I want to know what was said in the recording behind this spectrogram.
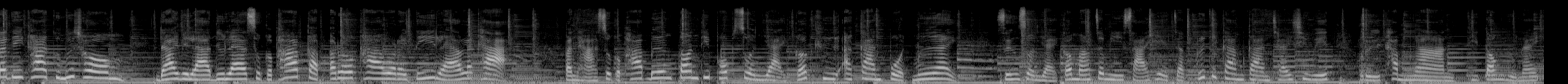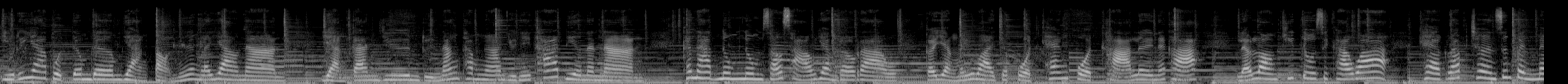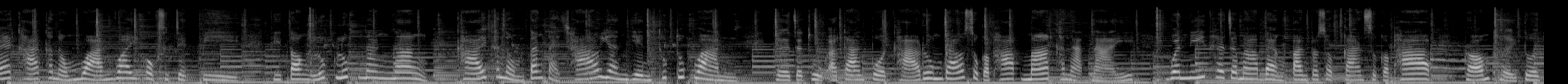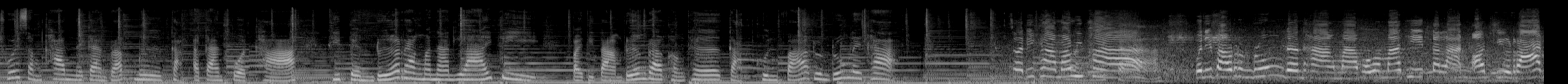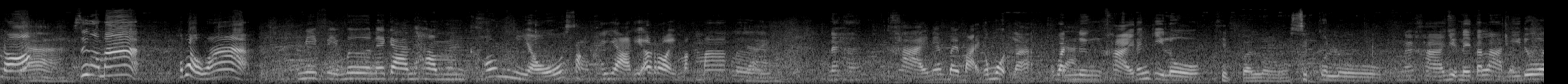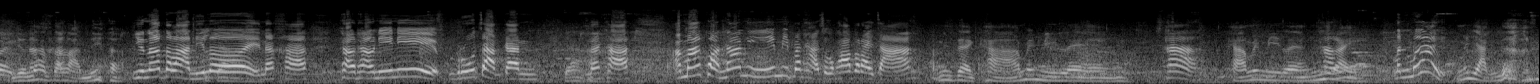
สวัสดีค่ะคุณผู้ชม ได้เวลาดูแลสุขภาพกับอโรคาวาไรตี้แล้วล่ะค่ะ ปัญหาสุขภาพเบื้องต้นที่พบส่วนใหญ่ก็คืออาการปวดเมื่อย ซึ่งส่วนใหญ่ก็มักจะมีสาเหตุจากพฤติกรรมการใช้ชีวิต หรือทำงานที่ต้องอยู่ในอิริยาบถเดิมๆ อย่างต่อเนื่องและยาวนาน อย่างการยืนหรือนั่งทำงานอยู่ในท่าเดียวนานๆ ขนาดหนุ่มๆสาวๆอย่างเราๆก็ยังไม่วายจะปวดแข้งปวดขาเลยนะคะ แล้วลองคิดดูสิคะว่า แขกรับเชิญซึ่งเป็นแม่ค้าขนมหวานวัย 67 ปี ที่ต้องลุกลุกนั่งนั่งขายขนมตั้งแต่เช้ายันเย็นทุกๆวัน เธอจะถูกอาการปวดขารุมเร้าสุขภาพมากขนาดไหน วันนี้เธอจะมาแบ่งปันประสบการณ์สุขภาพ พร้อมเผยตัวช่วยสำคัญในการรับมือกับอาการปวดขา ที่เป็นเรื้อรังมานานหลายปี ไปติดตามเรื่องราวของเธอกับคุณฟ้ารุ่นรุ่งเลยค่ะ สวัสดีค่ะมาวิภาค่ะวันนี้ฟ้ารุ่นรุ่งเดินทางมาเพราะว่ามาที่ตลาดออจิระเนาะ จ้าซึ่งอาม่าเขาบอกว่ามีฝีมือในการทำข้าวเหนียวสังขยาที่อร่อยมาก ๆ เลยจ้านะคะ ขายเนี่ยบ่ายๆก็หมดละ วันหนึ่งขายตั้งกี่โล สิบกว่าโล10กว่าโลนะคะ อยู่ในตลาดนี้ด้วยอยู่หน้าะคะตลาดนี่ค่ะอยู่หน้าตลาดนี้เลยนะคะแถวๆนี้นี่รู้จักกันจ้านะคะ อาม่าก่อนหน้านี้มีปัญหาสุขภาพอะไรจ๊ะมีแต่ขาไม่มีแรง ค่ะขาไม่มีแรงเมื่อยมันเมื่อยไม่อยากเดิน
